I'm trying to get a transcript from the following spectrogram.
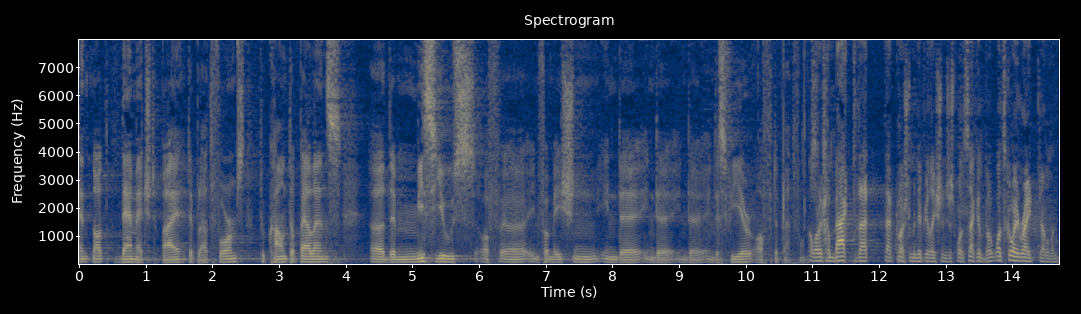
and not damaged by the platforms to counterbalance uh, the misuse of uh, information in the, in, the, in, the, in the sphere of the platforms. I want to come back to that, that question of manipulation in just one second, but what's going right, gentlemen?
